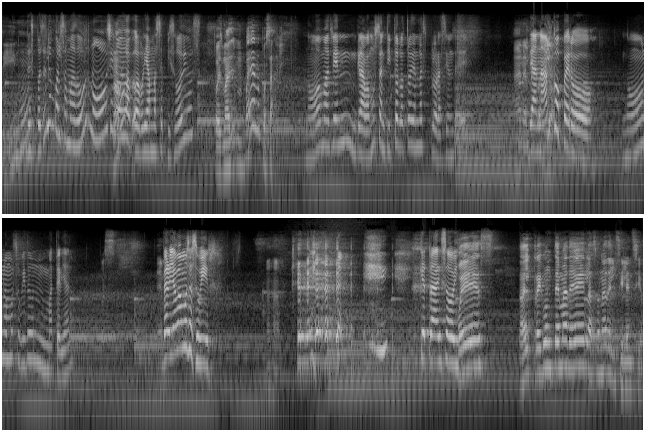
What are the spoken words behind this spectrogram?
Sí, ¿no? Después del embalsamador, no, si no, ¿No? hab- habría más episodios. Pues más, bueno, pues sabe. No, más bien grabamos tantito el otro día en la exploración de, Ah, en el de recorrido. Analco, pero no, no hemos subido un material. Pues. Pero ya vamos a subir. Ajá. ¿Qué traes hoy? Pues. Traigo un tema de la zona del silencio.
